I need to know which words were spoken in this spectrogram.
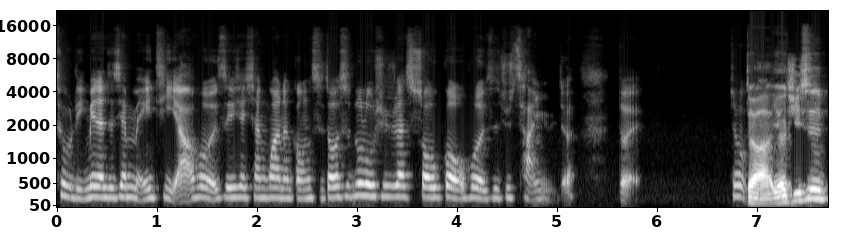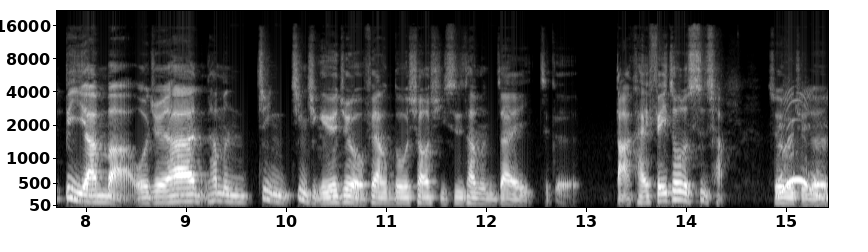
Two 里面的这些媒体啊，或者是一些相关的公司，都是陆陆续续在收购或者是去参与的。对，就对啊，尤其是币安吧，我觉得他他们近近几个月就有非常多消息是他们在这个打开非洲的市场，所以我觉得。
